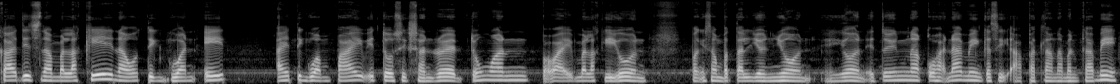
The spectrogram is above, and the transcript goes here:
cottage na malaki na tig 1.8 ay tig 1.5, ito 600. Yung 1.5, malaki yun. Pang isang batalyon yun. Ayun, ito yung nakuha namin kasi apat lang naman kami.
